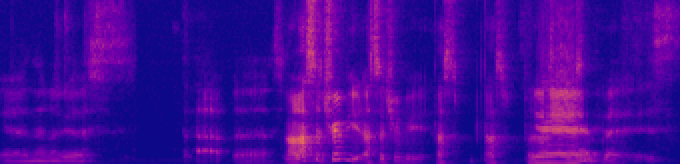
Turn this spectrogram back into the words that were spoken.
Yeah, and then I guess that. There, Oh, that's a tribute. That's a tribute. That's that's. that's Yeah, decent. but it's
